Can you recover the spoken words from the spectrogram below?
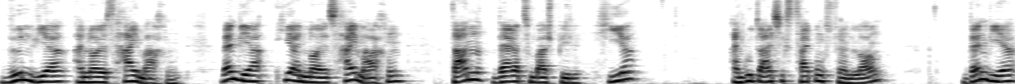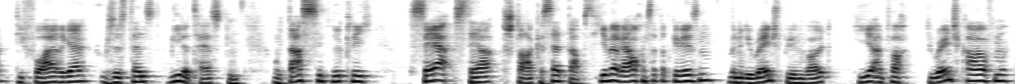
würden wir ein neues High machen. Wenn wir hier ein neues High machen, dann wäre zum Beispiel hier ein guter Einstiegszeitpunkt für einen Long, wenn wir die vorherige Resistance wieder testen. Und das sind wirklich sehr, sehr starke Setups. Hier wäre auch ein Setup gewesen, wenn ihr die Range spielen wollt. Hier einfach die Range kaufen,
